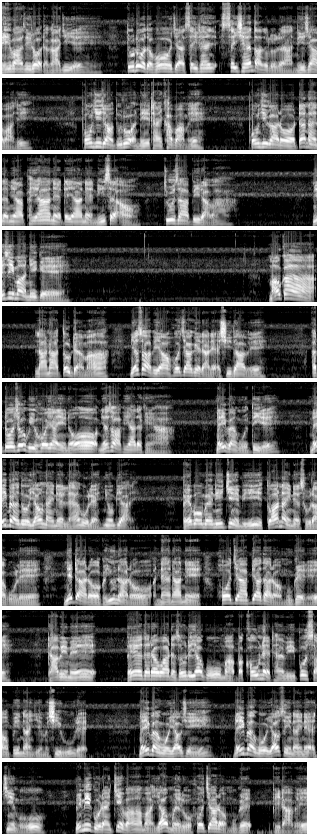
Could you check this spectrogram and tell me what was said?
နေပါစီတော့တကားကြီးရဲ့သူတို့သဘောကြစိတ်ထမ်းစိတ်ချမ်းသာသလိုတာနေကြပါစေဖုန်းကြီးကြောင့်သူတို့အနေထိုင်ခတ်ပါမယ်ဖုန်းကြီးကတော့တတ်နိုင်သမျှဖျားနဲ့တရားနဲ့နီးစပ်အောင်ကြိုးစားပေးတာပါမျက်စိမနေကဲ မောက်ကလာနာတုတ်တံမှာမြတ်စွာဘုရားဟောကြားခဲ့တာနဲ့အရှိသားပဲအတော်ချုပ်ပြီးဟောရရင်တော့မြတ်စွာဘုရားသခင်ဟာနိဗ္ဗာန်ကိုသိတယ်နိဗ္ဗာန်သို့ရောက်နိုင်တဲ့လမ်းကိုလည်းညွှန်ပြတယ်ဘယ်ပုံပဲနည်းကျင့်ပြီးသွားနိုင်တယ်ဆိုတာကိုလည်းမေတ္တာတော်ဂရုဏာတော်အနန္တနဲ့ဟောကြားပြသတော်မူခဲ့တယ်ဒါပေမဲ့ဘယ်တရားဝါတစ်စုံတစ်ယောက်ကိုမှပခုံးနဲ့ထမ်းပြီးပို့ဆောင်ပေးနိုင်ခြင်းမရှိဘူးတဲ့နိဗ္ဗာန်ကိုရောက်ရှင်နိဗ္ဗာန်ကိုရောက်စေနိုင်တဲ့အကျင့်ကို မိမိကိုယ်တိုင်ကျင့်ပါမှရောက်မယ်လို့ဟောကြားတော်မူခဲ့ပေတာပဲ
